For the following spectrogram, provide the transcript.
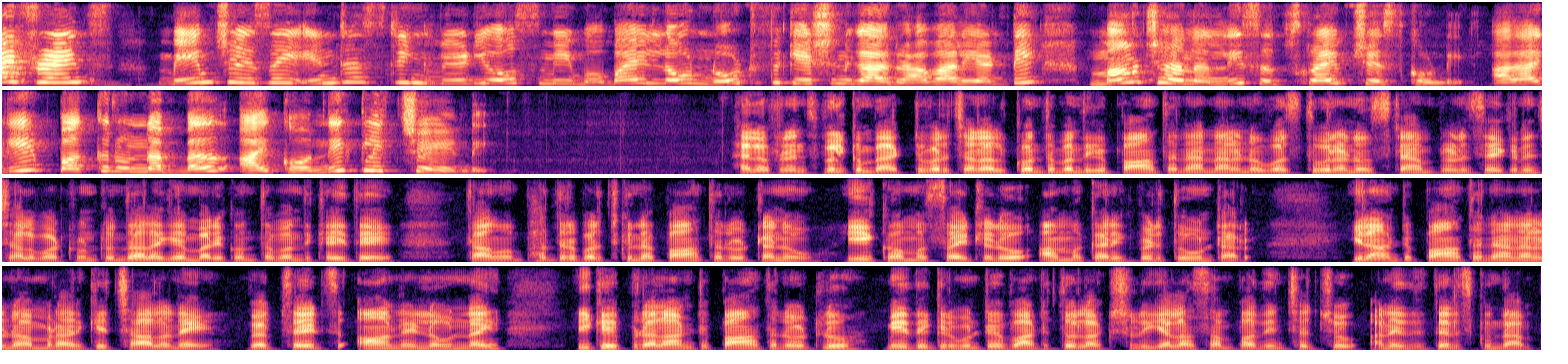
Hi friends మేము చేసే interesting videos మీ మొబైల్లో నోటిఫికేషన్గా రావాలి అంటే మా ఛానల్ని సబ్స్క్రైబ్ చేసుకోండి. అలాగే పక్కనున్న బెల్ ఐకాన్ని క్లిక్ చేయండి. Hello friends welcome back to our channel కొంతమందికి పాత నాణాలను వస్తువులను స్టాంపులను సేకరించే అలవాటు ఉంటుంది? అలాగే మరికొంతమందికి అయితే తాము భద్రపరుచుకున్న పాత నోట్లను ఈ కామర్స్ సైట్లలో అమ్మకానికి పెడుతూ ఉంటారు. ఇలాంటి పాత నాణాలను అమ్మడానికి చాలానే వెబ్సైట్స్ ఆన్లైన్లో ఉన్నాయి. ఇక ఇప్పుడు అలాంటి పాత నోట్లు మీ దగ్గర ఉంటే వాటితో లక్షలు ఎలా సంపాదించవచ్చు అనేది తెలుసుకుందాం.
